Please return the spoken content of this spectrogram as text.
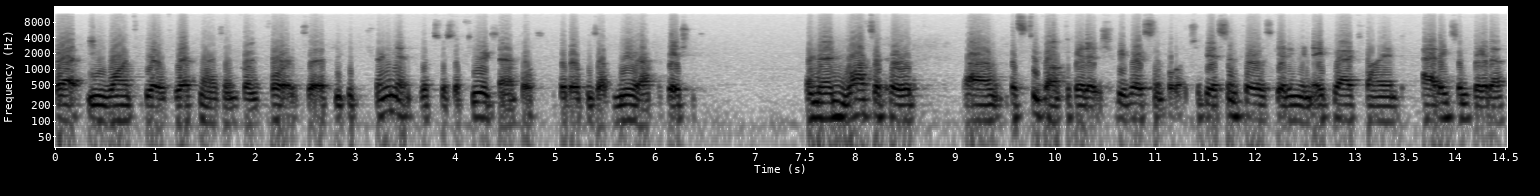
but you want to be able to recognize them going forward. So if you could train it with just a few examples, it opens up new applications. And then lots of code. Um, it's too complicated. It should be very simple. It should be as simple as getting an API client, adding some data,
